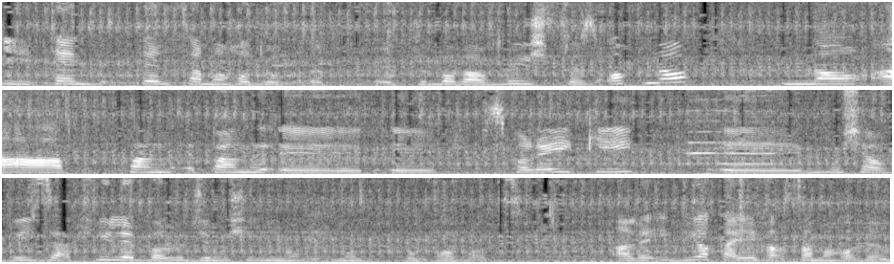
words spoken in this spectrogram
i ten, ten samochód y, y, próbował wyjść przez okno, no a pan, pan y, y, z kolejki y, musiał wyjść za chwilę, bo ludzie musieli mu, mu, mu pomóc. Ale idiota jechał samochodem.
